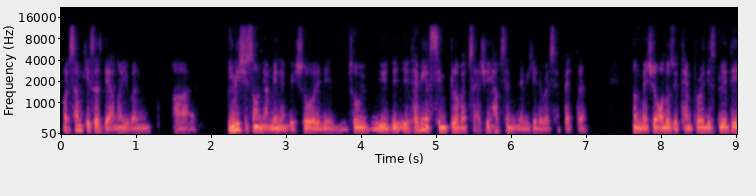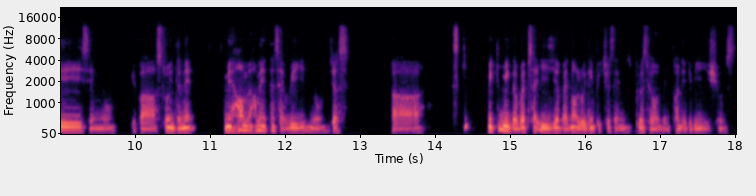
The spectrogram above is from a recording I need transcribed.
or in some cases, they are not even, uh, English is not their main language. So, they, so having a simpler website actually helps them to navigate the website better. Not to mention all those with temporary disabilities, and, you know, with uh, slow internet. I mean, how, how many times have we, you know, just uh, make, make the website easier by not loading pictures and because of the connectivity issues.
